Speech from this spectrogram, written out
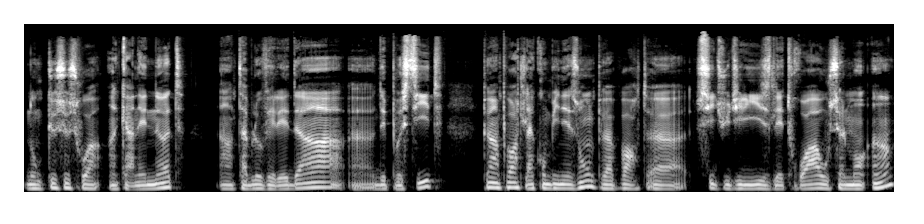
Donc que ce soit un carnet de notes, un tableau Velleda, euh, des post-it, peu importe la combinaison, peu importe si tu utilises les trois ou seulement un,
